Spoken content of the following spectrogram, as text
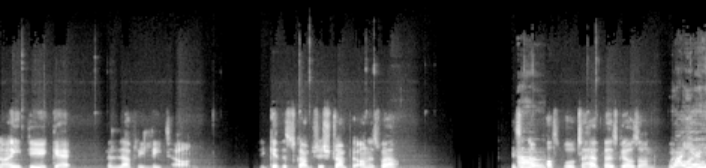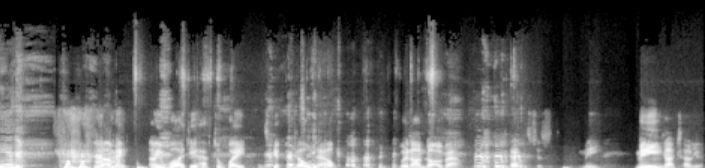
Not only do you get the lovely Lita on, you get the scrumptious strumpet on as well. Is it Oh. not possible to have those girls on While you're on? here, You know what I mean? I mean, why do you have to wait to get the gold out when I'm not around? I mean, that is just mean. Mean, I tell you.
